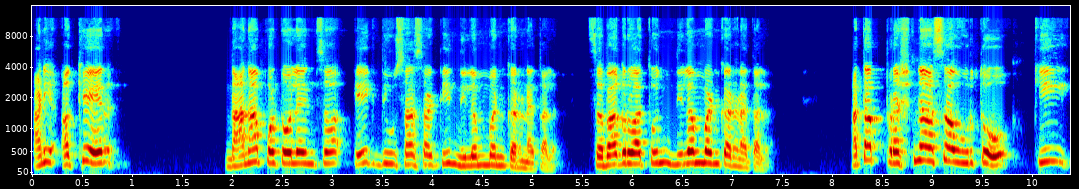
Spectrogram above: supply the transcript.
आणि अखेर नाना पटोलेंचं एक दिवसासाठी निलंबन करण्यात आलं. सभागृहातून निलंबन करण्यात आलं. आता प्रश्न असा उरतो की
